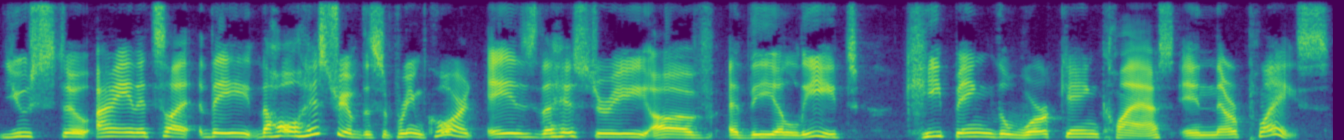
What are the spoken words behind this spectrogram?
used to I mean, it's like the the whole history of the Supreme Court is the history of the elite keeping the working class in their place.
